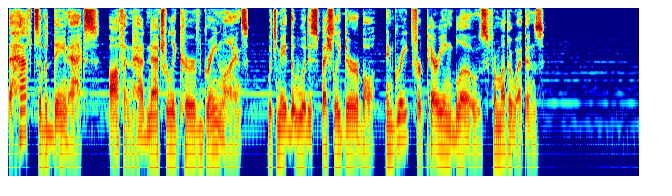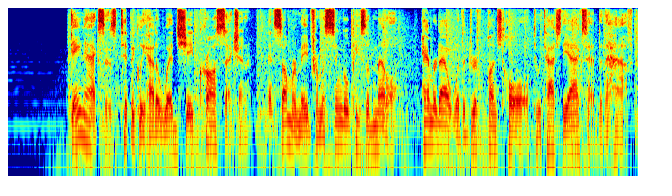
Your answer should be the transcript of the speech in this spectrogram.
the hafts of a Dane axe often had naturally curved grain lines, which made the wood especially durable and great for parrying blows from other weapons. Dane axes typically had a wedge-shaped cross-section, and some were made from a single piece of metal, hammered out with a drift-punched hole to attach the axe head to the haft.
